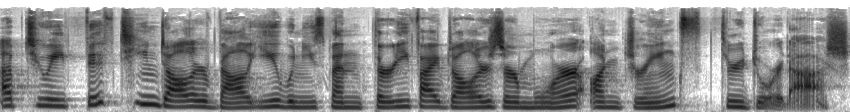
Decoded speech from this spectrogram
up to a $15 value when you spend $35 or more on drinks through DoorDash.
